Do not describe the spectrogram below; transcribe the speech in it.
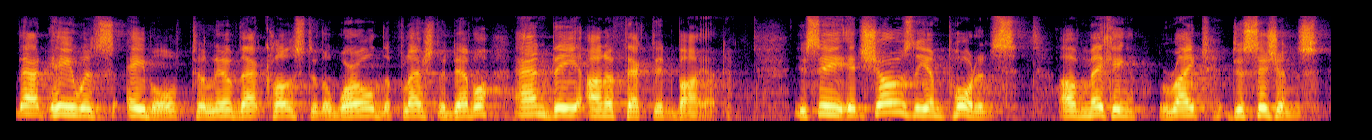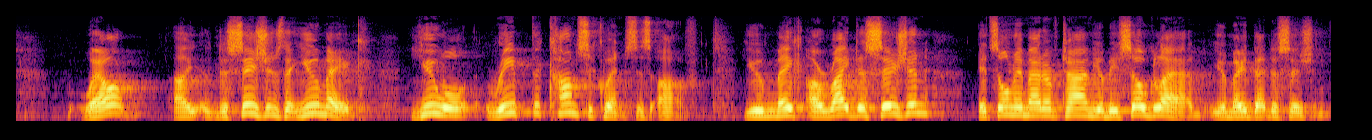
that he was able to live that close to the world, the flesh, the devil, and be unaffected by it. You see, it shows the importance of making right decisions. Well, uh, decisions that you make you will reap the consequences of. You make a right decision, it's only a matter of time. You'll be so glad you made that decision.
